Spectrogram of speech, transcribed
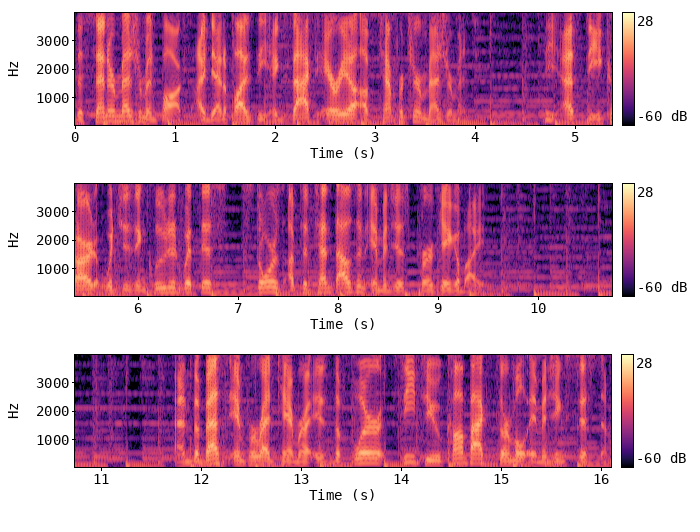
The center measurement box identifies the exact area of temperature measurement. The SD card, which is included with this, stores up to 10,000 images per gigabyte. And the best infrared camera is the FLIR C2 Compact Thermal Imaging System.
